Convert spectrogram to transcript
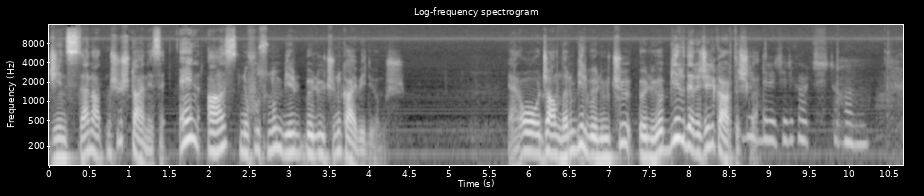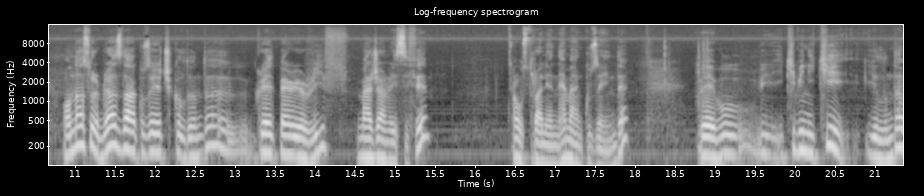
cinsten 63 tanesi en az nüfusunun 1 bölü 3'ünü kaybediyormuş. Yani o canlıların 1 bölü 3'ü ölüyor bir derecelik artışla. Bir derecelik artışta. Ondan sonra biraz daha kuzeye çıkıldığında Great Barrier Reef mercan resifi Avustralya'nın hemen kuzeyinde. Ve bu 2002 yılında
